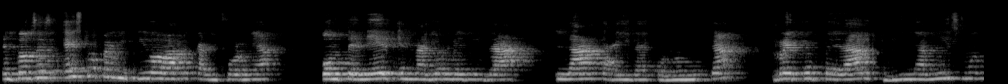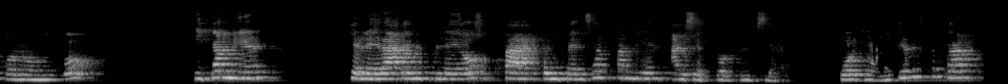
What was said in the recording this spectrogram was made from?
Entonces, esto ha permitido a Baja California contener en mayor medida la caída económica, recuperar dinamismo económico y también generar empleos para compensar también al sector terciario. Porque hay que destacar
